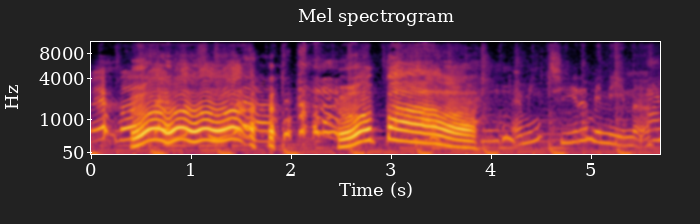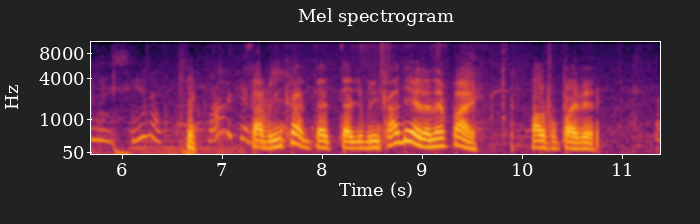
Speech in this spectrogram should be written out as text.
Levanta! ô, ô, ô, ô. Opa! É mentira, menina. É mentira? Claro que é Tá, brinca... tá, tá de brincadeira, né, pai? Fala pro pai ver. Tá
